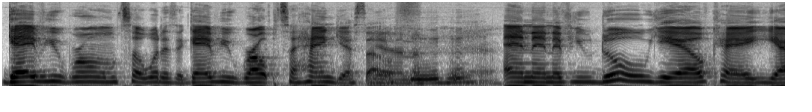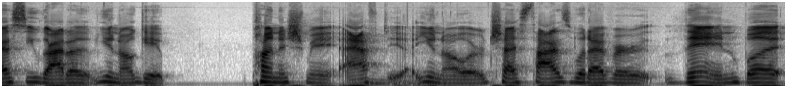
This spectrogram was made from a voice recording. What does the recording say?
gave you room to what is it? Gave you rope to hang yourself. Yeah, mm-hmm. And then if you do, yeah, okay, yes, you gotta, you know, get punishment after mm-hmm. you know or chastise whatever then but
